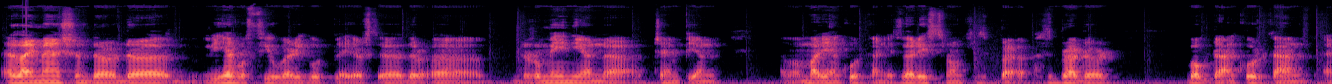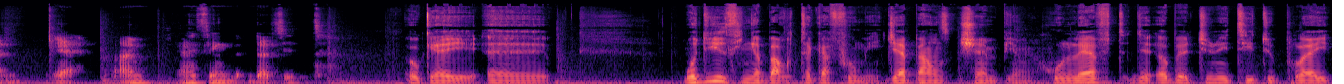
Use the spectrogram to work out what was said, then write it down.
as I mentioned, the, the we have a few very good players. The the, uh, the Romanian uh, champion uh, Marian Curcan is very strong. His, his brother Bogdan Curcan, and yeah, I'm I think that's it. Okay. Uh, what do you think about Takafumi, Japan's champion, who left the opportunity to play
